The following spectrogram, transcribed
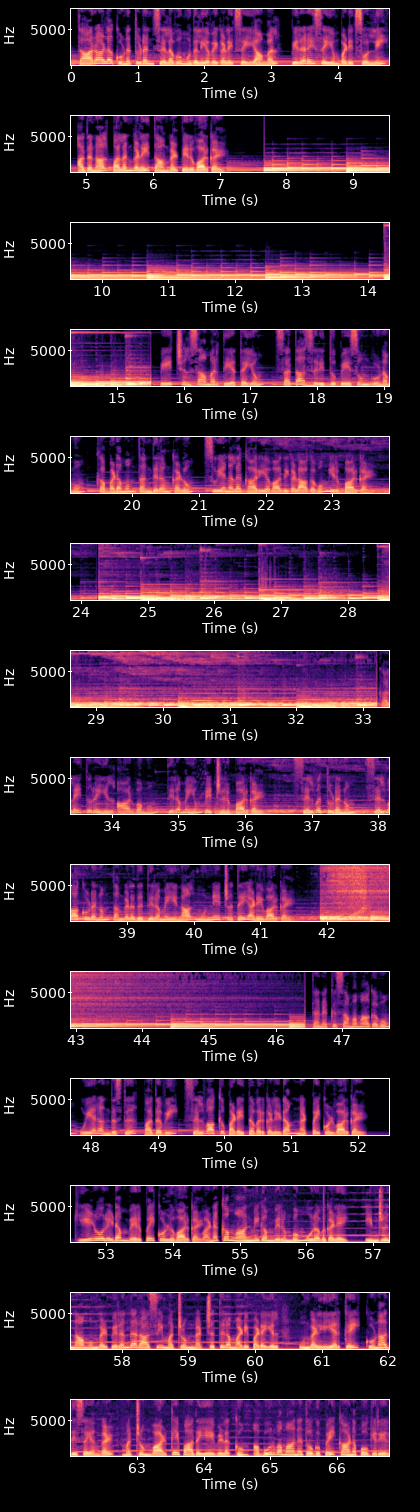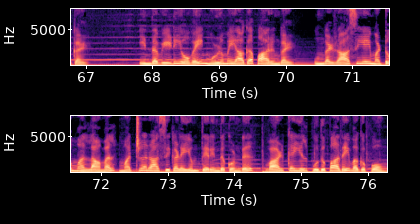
தாராள குணத்துடன் செலவு முதலியவைகளை செய்யாமல் பிறரை செய்யும்படி சொல்லி அதனால் பலன்களை தாங்கள் பெறுவார்கள். பேச்சில் சாமர்த்தியத்தையும் சதா சிரித்து பேசும் குணமும் கபடமும் தந்திரங்களும் சுயநல காரியவாதிகளாகவும் இருப்பார்கள். கலைத்துறையில் ஆர்வமும் திறமையும் பெற்றிருப்பார்கள். செல்வத்துடனும் செல்வாக்குடனும் தங்களது திறமையினால் முன்னேற்றத்தை அடைவார்கள். தனக்கு சமமாகவும் உயர் அந்தஸ்து பதவி செல்வாக்கு படைத்தவர்களிடம் நட்பை கொள்வார்கள். கேளோரிடம் வெறுப்பை கொள்ளுவார்கள். வணக்கம் ஆன்மீகம் விரும்பும் உறவுகளே. இன்று நாம் உங்கள் பிறந்த ராசி மற்றும் நட்சத்திரம் அடிப்படையில் உங்கள் இயற்கை குணாதிசயங்கள் மற்றும் வாழ்க்கை பாதையை விளக்கும் அபூர்வமான தொகுப்பை காணப்போகிறீர்கள். இந்த வீடியோவை முழுமையாக பாருங்கள். உங்கள் ராசியை மட்டும் அல்லாமல் மற்ற ராசிகளையும் தெரிந்து கொண்டு வாழ்க்கையில் புதுப்பாதை வகுப்போம்.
